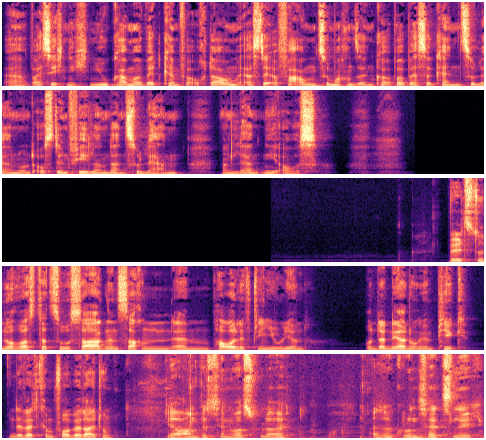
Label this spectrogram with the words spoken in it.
äh, weiß ich nicht, Newcomer-Wettkämpfe auch da, um erste Erfahrungen zu machen, seinen Körper besser kennenzulernen und aus den Fehlern dann zu lernen. Man lernt nie aus. Willst du noch was dazu sagen in Sachen ähm, Powerlifting, Julian? Und Ernährung im Peak in der Wettkampfvorbereitung? Ja, ein bisschen was vielleicht. Also grundsätzlich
